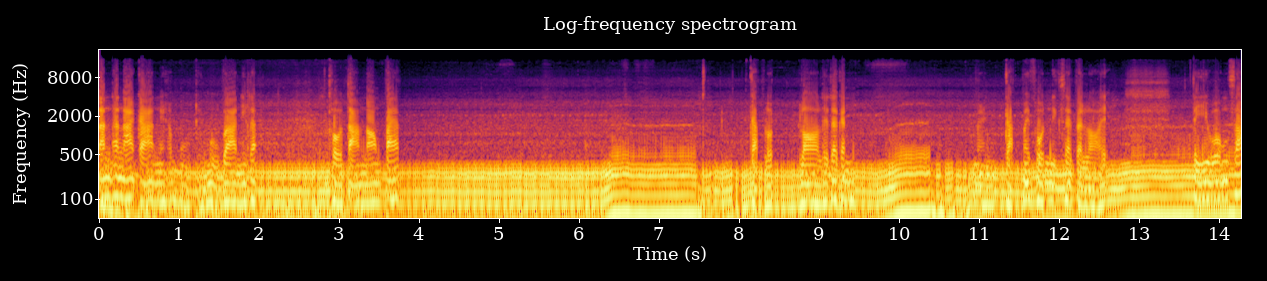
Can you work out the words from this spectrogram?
นันทนาการนะครับหมู่ถึงหมู่บ้านนี้ละโทรตามน้องแป๊บกลับรถรอเลยแล้วกันแม่งกลับไม่พ้นอีกแสนแปดร้อยตีวงซะ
